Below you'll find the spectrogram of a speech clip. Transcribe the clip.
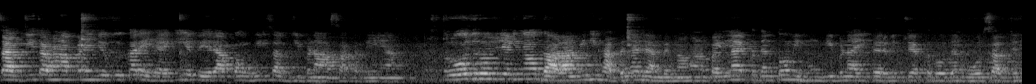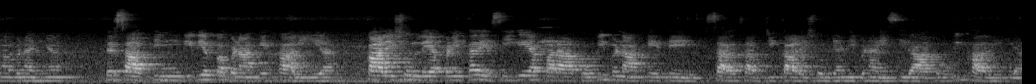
ਸਬਜ਼ੀ ਤਾਂ ਹੁਣ ਆਪਣੇ ਜੇ ਕੋਈ ਘਰੇ ਹੈਗੀ ਹੈ ਫਿਰ ਆਪਾਂ ਉਹੀ ਸਬਜ਼ੀ ਬਣਾ ਸਕਦੇ ਆ। ਰੋਜ਼-ਰੋਜ਼ ਜਿਹੜੀਆਂ ਉਹ ਦਾਲਾਂ ਵੀ ਨਹੀਂ ਖਾਧੀਆਂ ਜਾਂਦੀਆਂ। ਹੁਣ ਪਹਿਲਾਂ ਇੱਕ ਦਿਨ ਧੋਮੀ ਮੂੰਗੀ ਬਣਾਈ, ਫਿਰ ਵਿੱਚ ਇੱਕ ਦੋ ਦਿਨ ਹੋਰ ਸਬਜ਼ੀਆਂ ਬਣਾਈਆਂ। ਫਿਰ ਸਾਤੀ ਮੂੰਗੀ ਵੀ ਆਪਾਂ ਬਣਾ ਕੇ ਖਾ ਲਈ ਆ। ਕਾਲੇ ਛੋਲੇ ਆਪਣੇ ਘਰੇ ਸੀਗੇ, ਆਪਾਂ ਰਾਤ ਉਹ ਵੀ ਬਣਾ ਕੇ ਤੇ ਸਬਜ਼ੀ ਕਾਲੇ ਛੋਲਿਆਂ ਦੀ ਬਣਾਈ ਸੀ, ਰਾਤ ਉਹ ਵੀ ਖਾ ਲਈ ਆ।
